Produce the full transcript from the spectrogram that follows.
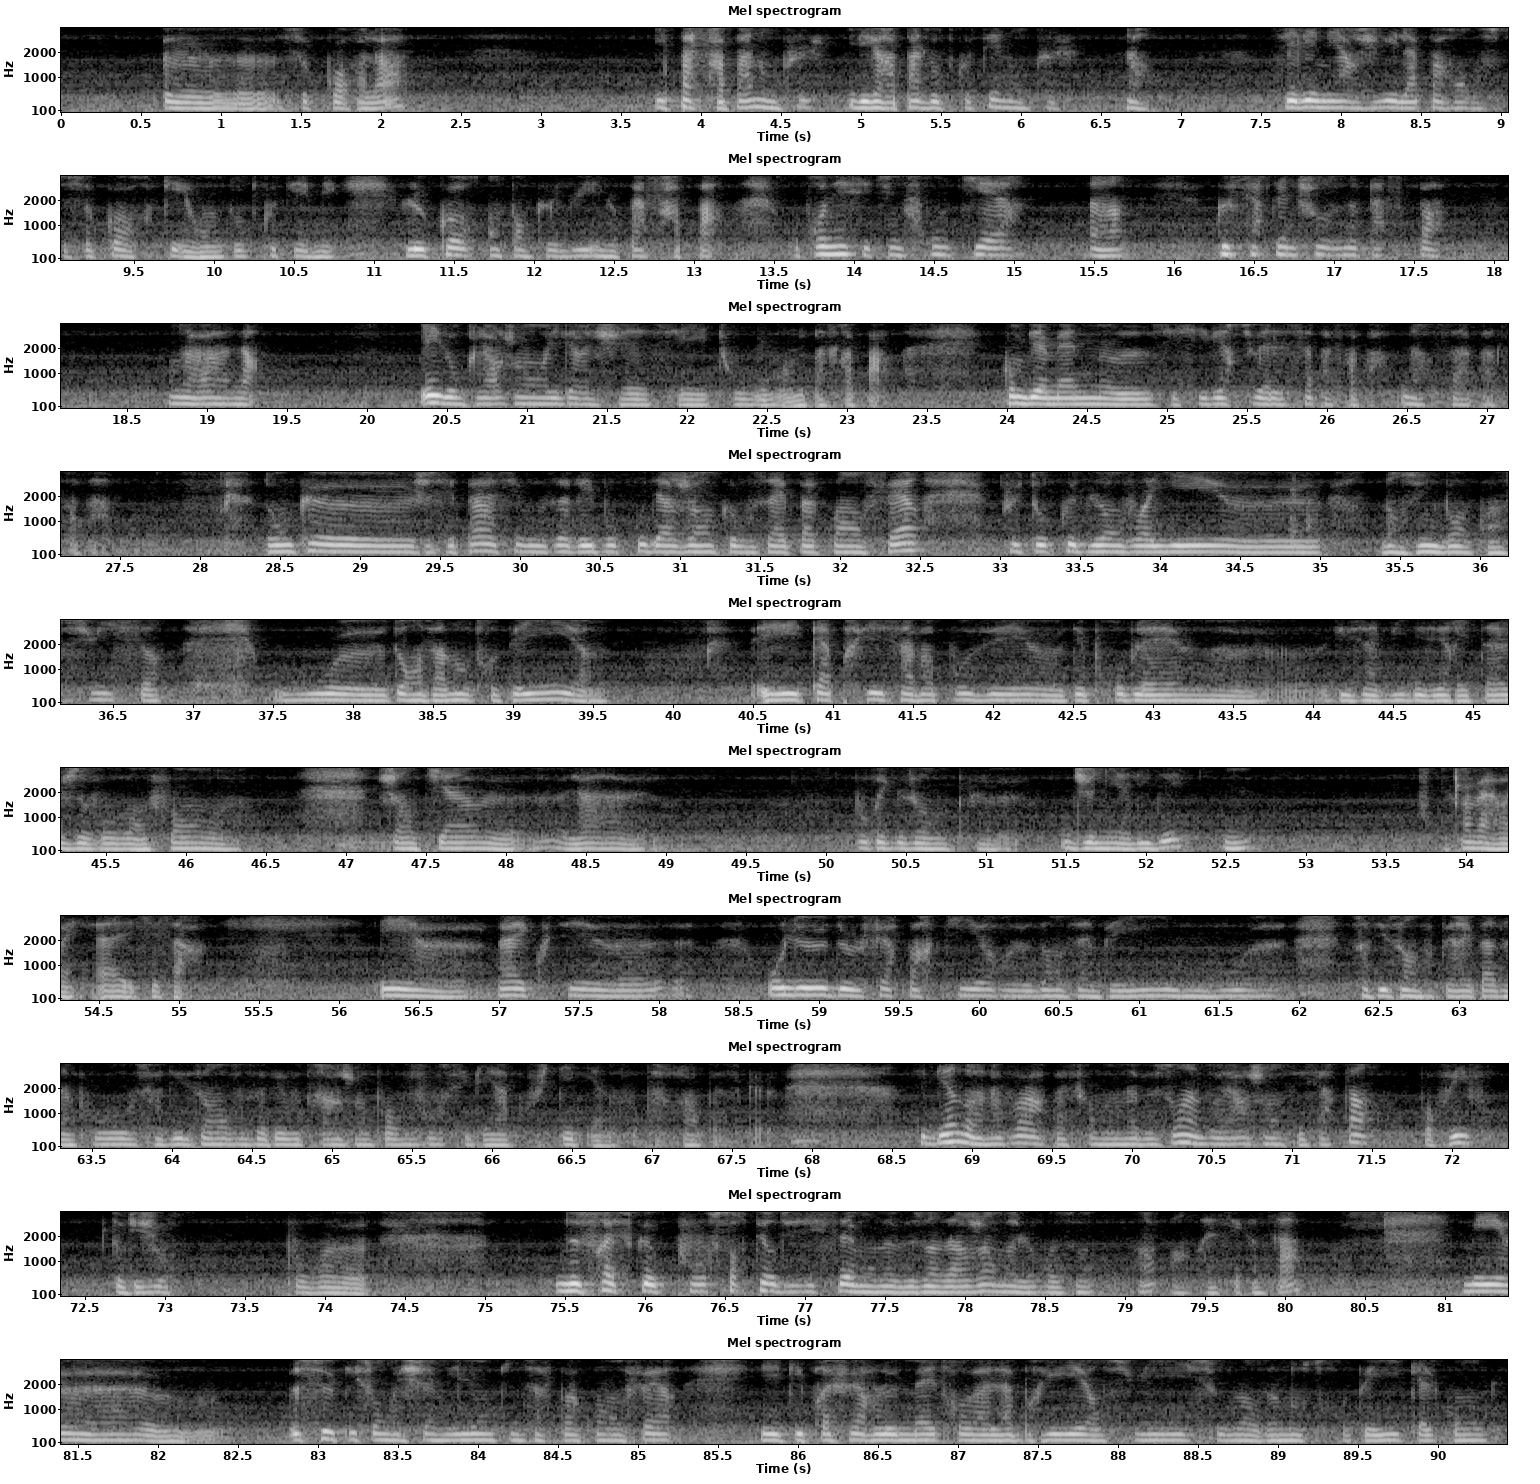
Euh, ce corps-là, il passera pas non plus, il n'ira pas de l'autre côté non plus, non. C'est l'énergie et l'apparence de ce corps qui iront de l'autre côté, mais le corps en tant que lui ne passera pas. Vous comprenez, c'est une frontière hein, que certaines choses ne passent pas. Non, non. Et donc l'argent et les richesses et tout ne passera pas. Combien même euh, si c'est virtuel, ça passera pas. Non, ça passera pas. Donc, euh, je ne sais pas si vous avez beaucoup d'argent que vous ne savez pas quoi en faire, plutôt que de l'envoyer euh, dans une banque en Suisse ou dans un autre pays, et qu'après ça va poser euh, des problèmes euh, vis-à-vis des héritages de vos enfants. J'en tiens euh, là, pour exemple, Johnny Hallyday. Hmm. Ah bah ouais, c'est ça. Et bah écoutez, au lieu de le faire partir dans un pays où, soi-disant, vous ne paierez pas d'impôts, soi-disant, vous avez votre argent pour vous, c'est bien, profitez bien de votre argent parce que c'est bien d'en avoir parce qu'on en a besoin de l'argent, c'est certain, pour vivre tous les jours, pour, euh, ne serait-ce que pour sortir du système, on a besoin d'argent, malheureusement. Hein, c'est comme ça. Mais euh, ceux qui sont riches à millions, qui ne savent pas quoi en faire, et qui préfèrent le mettre à l'abri en Suisse ou dans un autre pays quelconque,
